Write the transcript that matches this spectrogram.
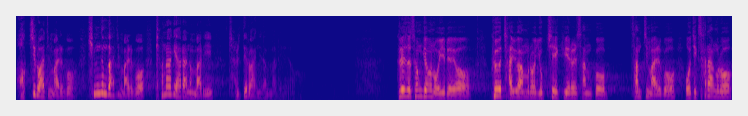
억지로 하지 말고 힘든 거 하지 말고 편하게 하라는 말이 절대로 아니란 말이에요. 그래서 성경은 오히려요, 그 자유함으로 육체의 기회를 삼고, 삼지 말고, 오직 사랑으로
